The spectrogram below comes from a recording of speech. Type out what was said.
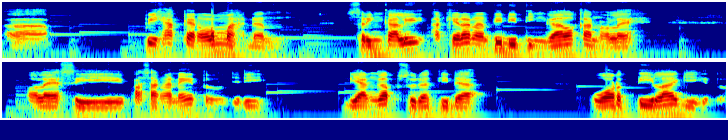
uh, pihak yang lemah dan sering kali akhirnya nanti ditinggalkan oleh oleh si pasangannya itu. Jadi dianggap sudah tidak worthy lagi gitu.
